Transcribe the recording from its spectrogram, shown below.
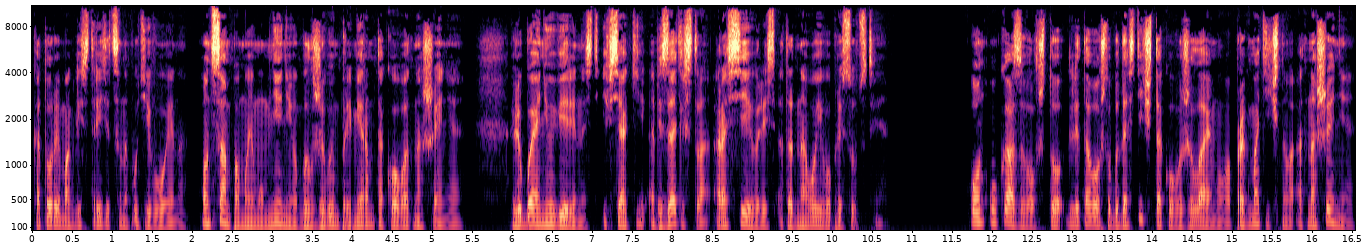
которые могли встретиться на пути воина. Он сам, по моему мнению, был живым примером такого отношения. Любая неуверенность и всякие обязательства рассеивались от одного его присутствия. Он указывал, что для того, чтобы достичь такого желаемого прагматичного отношения,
